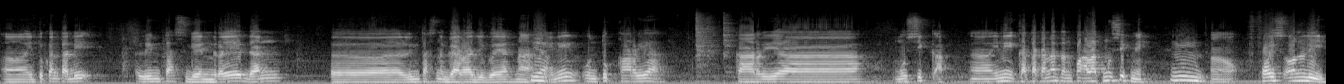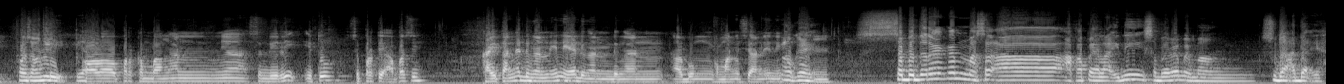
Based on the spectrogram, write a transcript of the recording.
eh, itu kan tadi lintas genre dan eh, lintas negara juga ya. Nah, Ya. ini untuk karya karya musik eh, ini katakanlah tanpa alat musik nih. Hmm, Eh, voice only. voice only. Ya. Kalau perkembangannya sendiri itu seperti apa sih? Kaitannya dengan ini ya dengan dengan album kemanusiaan ini. Oke. Hmm. Sebenarnya kan masa uh, akapela ini sebenarnya memang sudah ada ya.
